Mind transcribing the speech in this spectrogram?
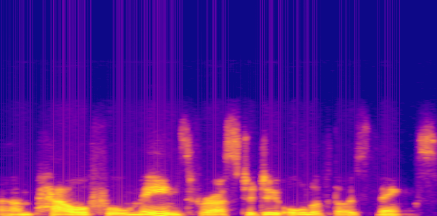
um, powerful means for us to do all of those things.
